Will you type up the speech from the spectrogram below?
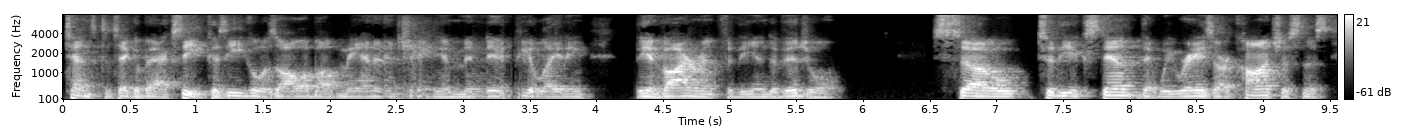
tends to take a back seat because ego is all about managing and manipulating the environment for the individual so, to the extent that we raise our consciousness,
